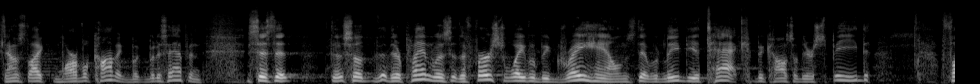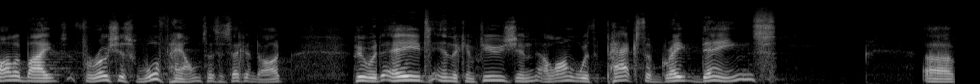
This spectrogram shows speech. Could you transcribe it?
sounds like Marvel comic book, but it's happened. It says that so their plan was that the first wave would be greyhounds that would lead the attack because of their speed. followed by ferocious wolfhounds, that's the second dog, who would aid in the confusion, along with packs of Great Danes. Uh,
